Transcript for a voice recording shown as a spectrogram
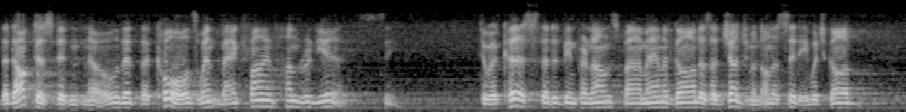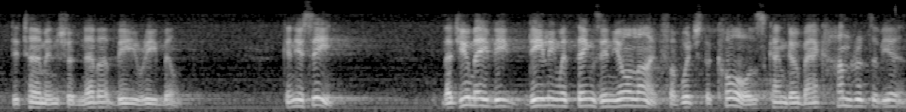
The doctors didn't know that the cause went back 500 years, see, to a curse that had been pronounced by a man of God as a judgment on a city which God determined should never be rebuilt. Can you see that you may be dealing with things in your life of which the cause can go back hundreds of years?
